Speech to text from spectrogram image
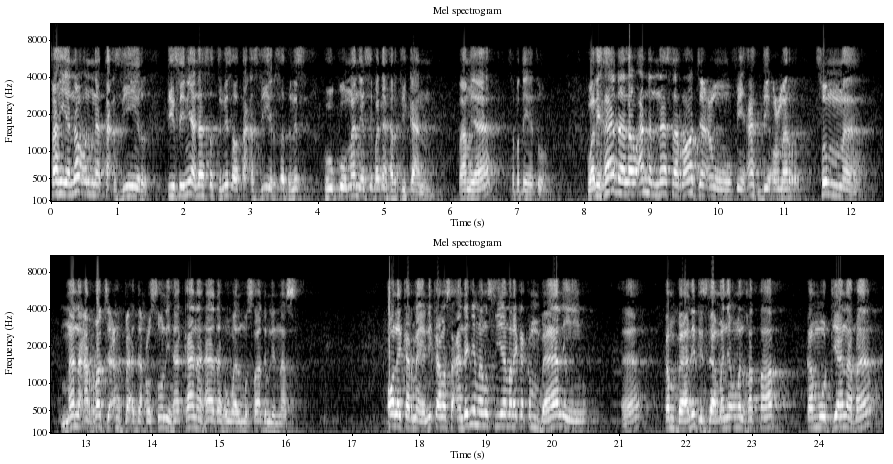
Fahiya naw'un min at-ta'zir. Di sini ada sejenis atau ta'zir, sejenis hukuman yang sifatnya hardikan. Paham ya? Seperti itu. Walihada law anna an-nasa raja'u fi ahdi Umar thumma mana'a ar-raj'ah ba'da husuliha kana hadha huwa al-musadim lin-nas. Oleh karena ini kalau seandainya manusia mereka kembali eh, kembali di zamannya Umar Khattab, kemudian apa?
